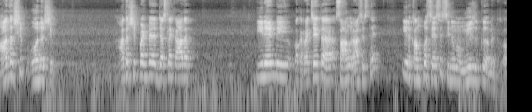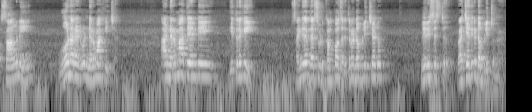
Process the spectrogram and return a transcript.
ఆదర్షిప్ ఓనర్షిప్. ఆదర్షిప్ అంటే జస్ట్ లైక్ ఆదర్. ఈయనేంటి ఒక రచయిత సాంగ్ రాసిస్తే ఈయన కంపోజ్ చేసి సినిమా మ్యూజిక్ ఒక సాంగ్ని ఓనర్ అనేటువంటి నిర్మాతకి ఇచ్చారు. ఆ నిర్మాత ఏంటి? ఇతనికి సంగీత దర్శకుడు కంపోజర్ ఇతను డబ్బులు ఇచ్చాడు. లిరిసిస్ట్ రచయితకి డబ్బులు ఇచ్చున్నాడు.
